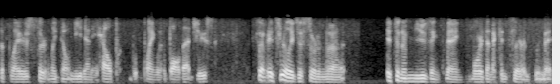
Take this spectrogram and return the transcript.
The players certainly don't need any help playing with a ball that juiced. So it's really just sort of a, it's an amusing thing more than a concern for me.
